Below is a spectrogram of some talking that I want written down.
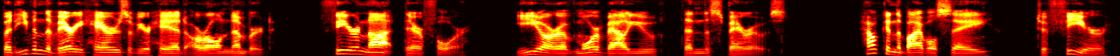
But even the very hairs of your head are all numbered. Fear not, therefore, ye are of more value than the sparrows. How can the Bible say to fear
